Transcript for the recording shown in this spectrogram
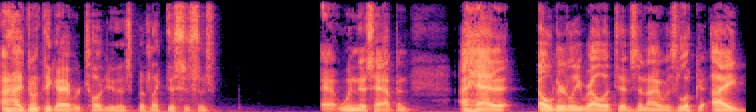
I don't think I ever told you this, but like this is this, uh, when this happened. I had elderly relatives and I was look I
